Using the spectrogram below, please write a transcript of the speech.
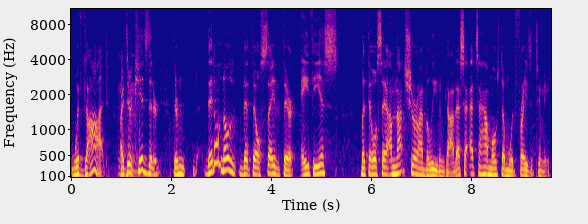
with god right there are kids that are they're they don't know that they'll say that they're atheists but they will say, "I'm not sure I believe in God." That's that's how most of them would phrase it to me,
